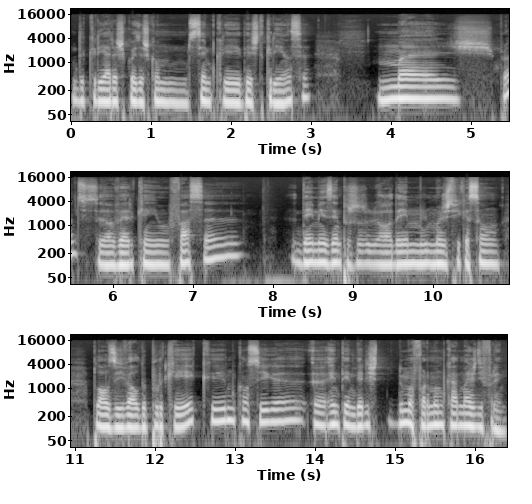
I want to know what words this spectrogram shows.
de criar as coisas como sempre criei desde criança. Mas pronto, se houver quem o faça, deem-me exemplos ou deem-me uma justificação plausível do porquê que me consiga eh, entender isto de uma forma um bocado mais diferente.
